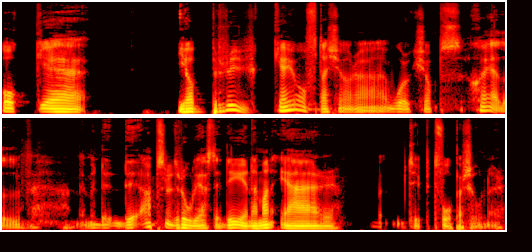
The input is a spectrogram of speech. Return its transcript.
Och eh, jag brukar ju ofta köra workshops själv. Men det, det absolut roligaste det är när man är typ två personer.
